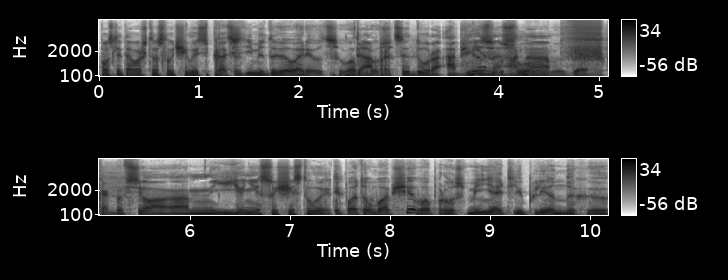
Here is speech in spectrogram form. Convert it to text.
после того, что случилось... Как проц... с ними договариваться? Вопрос. Да, процедура обмена, она да. как бы все, ее не существует. И потом вообще вопрос, менять ли пленных э,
